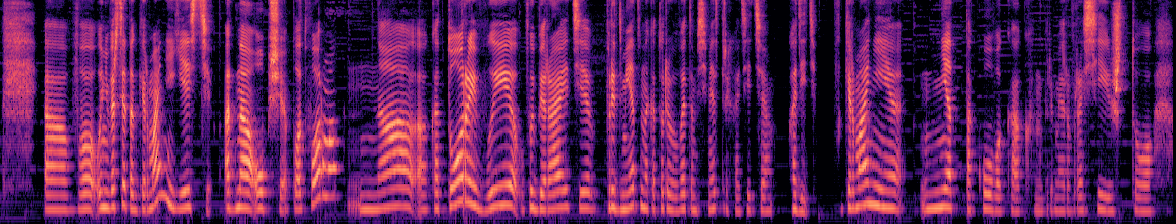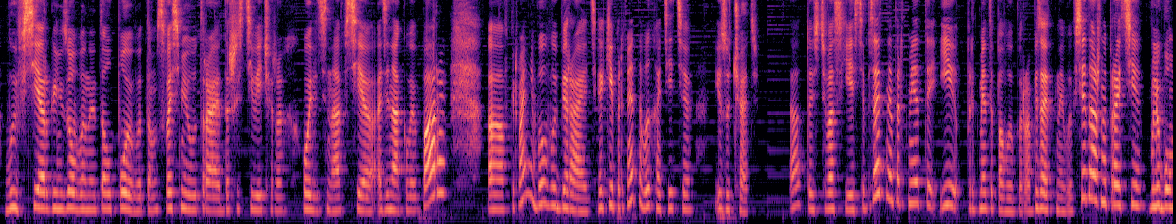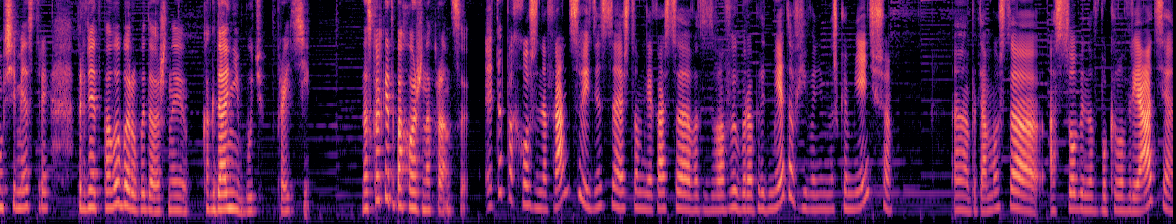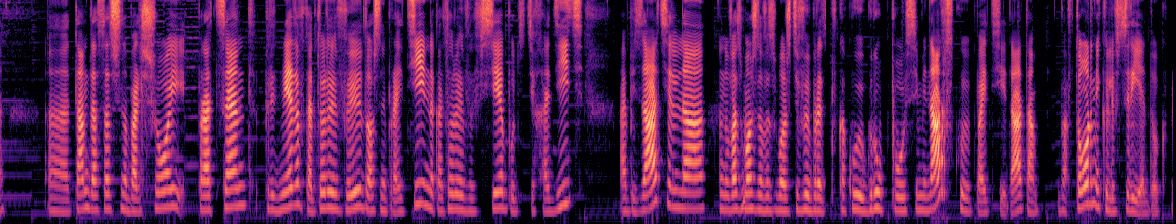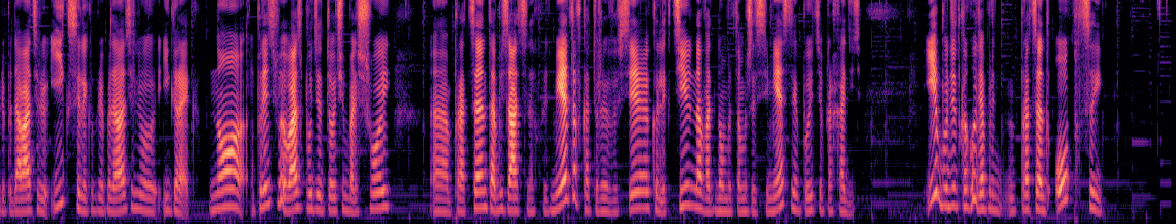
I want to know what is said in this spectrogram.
А, в университетах Германии есть одна общая платформа, на а, которой вы выбираете предметы, на которые вы в этом семестре хотите ходить. В Германии нет такого, как, например, в России, что вы все организованные толпой, вы там с 8 утра до 6 вечера ходите на все одинаковые пары. А, в Германии вы выбираете, какие предметы вы хотите изучать. Да? То есть у вас есть обязательные предметы и предметы по выбору. Обязательные вы все должны пройти в любом семестре. Предметы по выбору вы должны когда-нибудь пройти. Насколько это похоже на Францию? Это похоже на Францию. Единственное, что мне кажется, вот этого выбора предметов его немножко меньше, э, потому что особенно в бакалавриате э, там достаточно большой процент предметов, которые вы должны пройти, на которые вы все будете ходить обязательно. Ну, возможно, вы сможете выбрать, в какую группу семинарскую пойти, да, там, во вторник или в среду, к преподавателю X или к преподавателю Y. Но, в принципе, у вас будет очень большой э, процент обязательных предметов, которые вы все коллективно в одном и том же семестре будете проходить. И будет какой-то процент опций,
